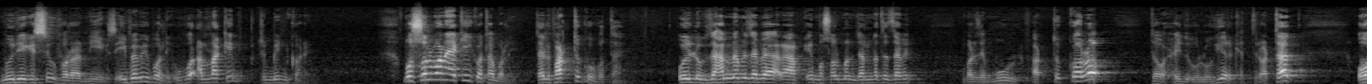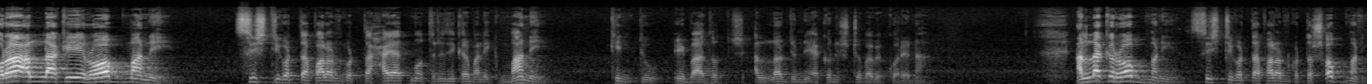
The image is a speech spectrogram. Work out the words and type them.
মরিয়ে গেছে, উপরওয়ালা নিয়ে গেছে। এইভাবেই বলে। উপর আল্লাহকে মিন করে। মুসলমান একই কথা বলে। তাহলে পার্থক্য কোথায়? ওই লোক জাহান নামে যাবে আর এই মুসলমান জান্নাতে যাবে? বলে যে, মূল পার্থক্য হলো তৌহিদ উলুহিয়ার ক্ষেত্রে। অর্থাৎ ওরা আল্লাহকে রব মানে সৃষ্টিকর্তা পালন পালনকর্তা, হায়াত, মত, রিজিকার মালিক মানে কিন্তু ইবাদত আল্লাহর জন্য একনিষ্ঠভাবে করে না। আল্লাহকে রব মানি, সৃষ্টিকর্তা পালন পালনকর্তা সব মানি,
